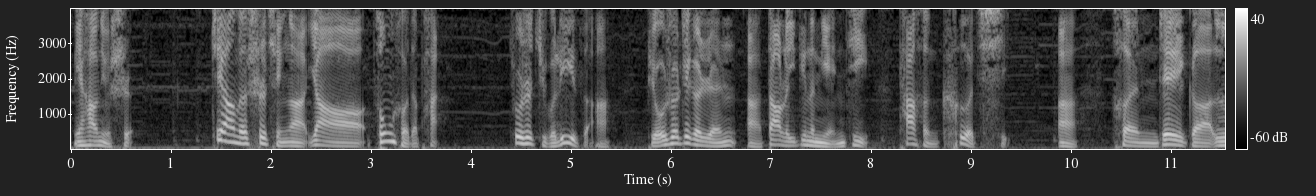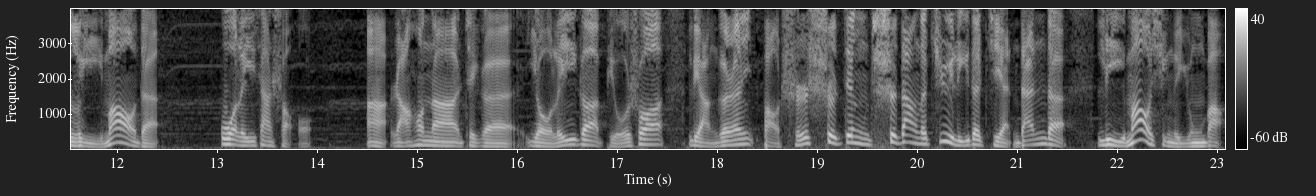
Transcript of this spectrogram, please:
你好，女士。这样的事情啊，要综合的判。就是举个例子啊，比如说这个人啊，到了一定的年纪，他很客气，啊，很这个礼貌的握了一下手，啊，然后呢，这个有了一个，比如说两个人保持适定适当的距离的简单的礼貌性的拥抱。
